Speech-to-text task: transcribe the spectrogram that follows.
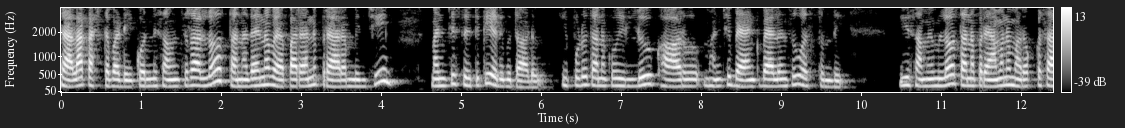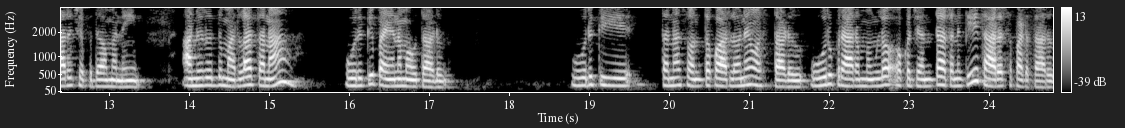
చాలా కష్టపడి కొన్ని సంవత్సరాల్లో తనదైన వ్యాపారాన్ని ప్రారంభించి మంచి స్థితికి ఎదుగుతాడు. ఇప్పుడు తనకు ఇల్లు కారు మంచి బ్యాంక్ బ్యాలెన్స్ వస్తుంది. ఈ సమయంలో తన ప్రేమను మరొక్కసారి చెబుదామని అనిరుద్ధ్ మరలా తన ఊరికి పయనమవుతాడు. ఊరికి తన సొంత కారులోనే వస్తాడు. ఊరు ప్రారంభంలో ఒక జంట అతనికి తారసపడతారు.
